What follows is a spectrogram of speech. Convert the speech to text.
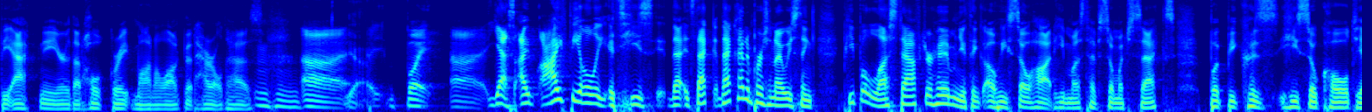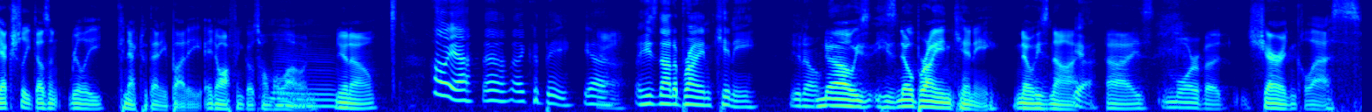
the acne or that whole great monologue that Harold has. Mhm. Uh, Yeah. But uh, yes, I, I feel like it's he's that it's that that kind of person. I always think people lust after him, and you think, oh, he's so hot, he must have so much sex. But because he's so cold, he actually doesn't really connect with anybody, and often goes home alone. Mm. You know? Oh yeah, yeah, that could be. Yeah. Yeah. He's not a Brian Kinney, you know. No, he's he's no Brian Kinney. No, he's not. Yeah. uh, he's more of a Sharon Gless.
